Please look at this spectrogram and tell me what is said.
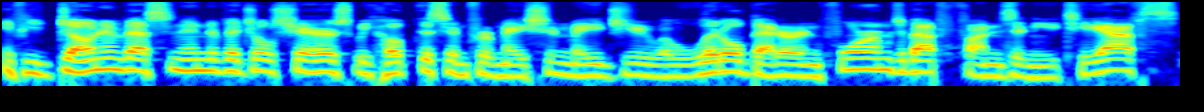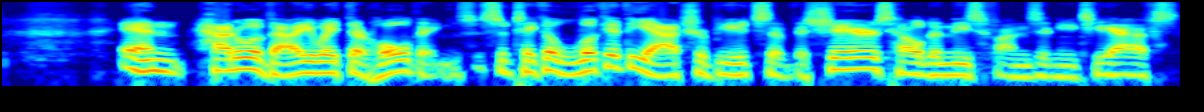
If you don't invest in individual shares, we hope this information made you a little better informed about funds and ETFs and how to evaluate their holdings. So take a look at the attributes of the shares held in these funds and ETFs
